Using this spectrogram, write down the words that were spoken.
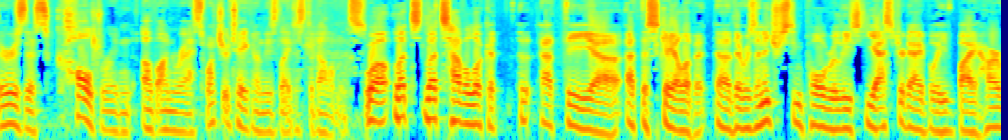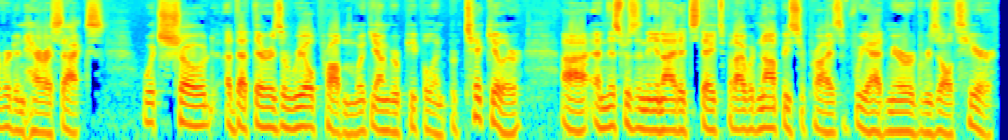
There is this cauldron of unrest. What's your take on these latest developments? Well, let's let's have a look at at the uh, at the scale of it. Uh, there was an interesting poll released yesterday, I believe, by Harvard and Harris X, which showed that there is a real problem with younger people in particular. Uh, and this was in the United States, but I would not be surprised if we had mirrored results here.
